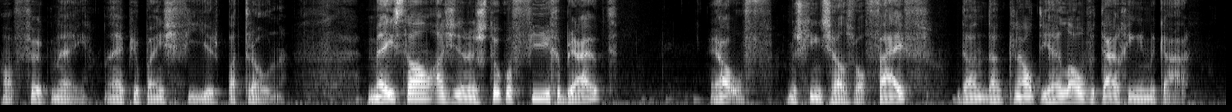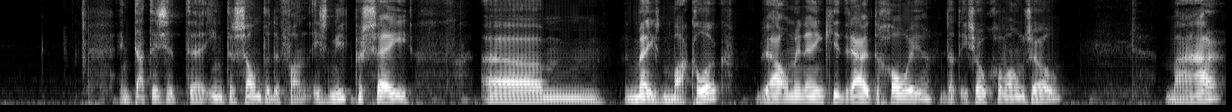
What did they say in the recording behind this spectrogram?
Oh, fuck, nee. Dan heb je opeens vier patronen. Meestal, als je er een stuk of vier gebruikt, ja, of misschien zelfs wel vijf, dan, dan knalt die hele overtuiging in elkaar. En dat is het uh, interessante ervan. Is niet per se um, het meest makkelijk ja, om in één keer eruit te gooien. Dat is ook gewoon zo. Maar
